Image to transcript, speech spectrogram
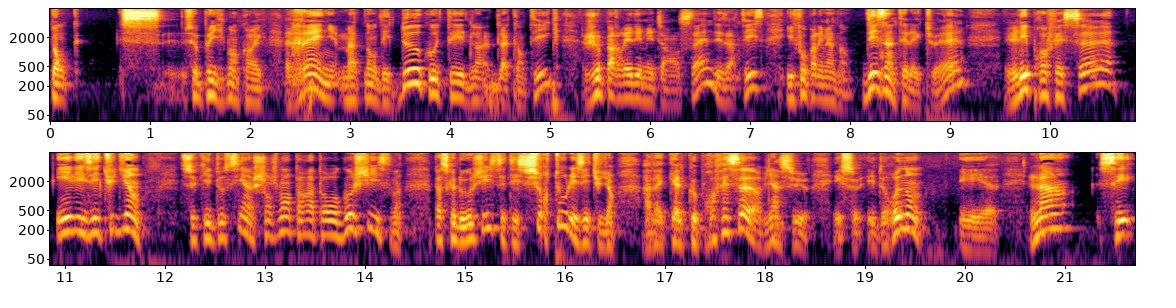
Donc, ce politiquement correct règne maintenant des deux côtés de l'Atlantique. Je parlais des metteurs en scène, des artistes. Il faut parler maintenant des intellectuels, les professeurs et les étudiants. Ce qui est aussi un changement par rapport au gauchisme. Parce que le gauchisme, c'était surtout les étudiants, avec quelques professeurs, bien sûr, et, et de renom. Et euh, là, c'est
